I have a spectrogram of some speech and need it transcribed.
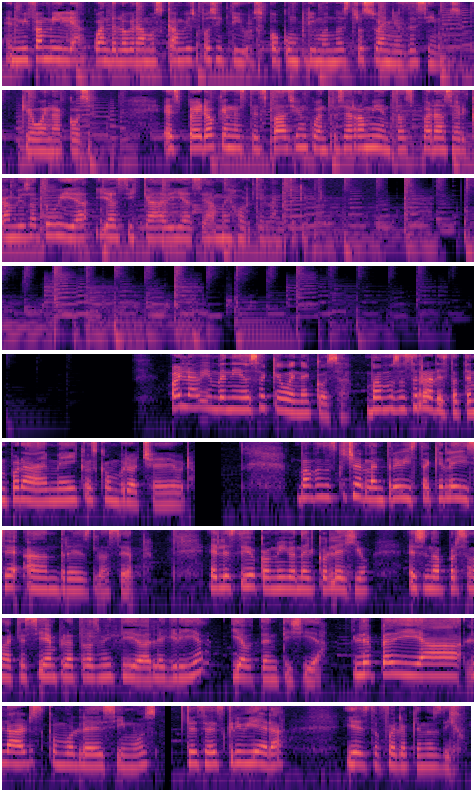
En mi familia, cuando logramos cambios positivos o cumplimos nuestros sueños, decimos, qué buena cosa. Espero que en este espacio encuentres herramientas para hacer cambios a tu vida y así cada día sea mejor que el anterior. Hola, bienvenidos a Qué buena cosa. Vamos a cerrar esta temporada de Médicos con broche de oro. Vamos a escuchar la entrevista que le hice a Andrés Lacerna. Él estudió conmigo en el colegio. Es una persona que siempre ha transmitido alegría y autenticidad. Le pedí a Lars, como le decimos, que se escribiera y esto fue lo que nos dijo.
